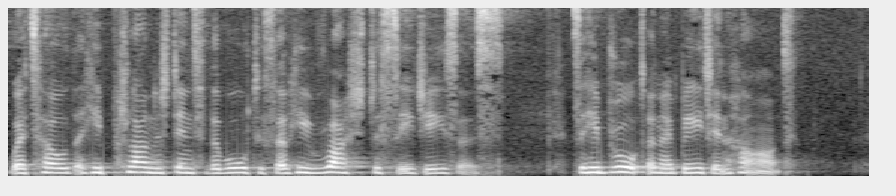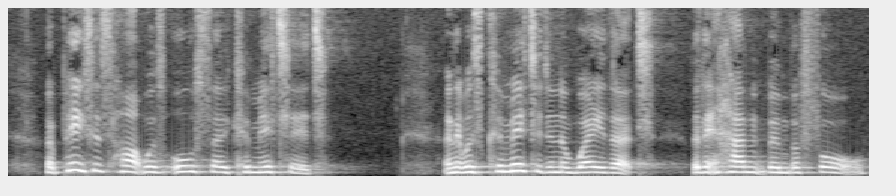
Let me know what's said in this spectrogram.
we're told that he plunged into the water. So he rushed to see Jesus. So he brought an obedient heart. But Peter's heart was also committed. And it was committed in a way that, that it hadn't been before.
